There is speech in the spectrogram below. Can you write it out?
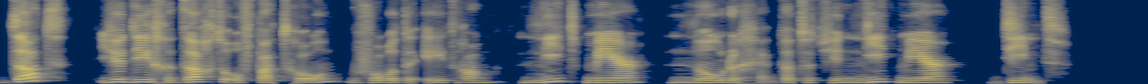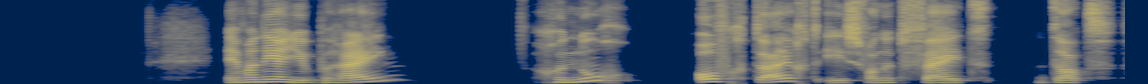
dat je die gedachte of patroon, bijvoorbeeld de eetrang, niet meer nodig hebt. Dat het je niet meer dient. En wanneer je brein genoeg overtuigd is van het feit dat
